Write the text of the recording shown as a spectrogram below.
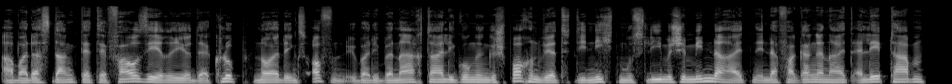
Aber dass dank der TV-Serie Der Club neuerdings offen über die Benachteiligungen gesprochen wird, die nicht-muslimische Minderheiten in der Vergangenheit erlebt haben,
